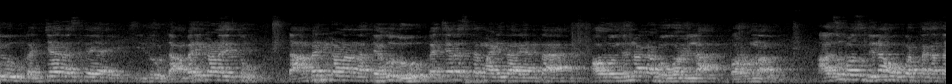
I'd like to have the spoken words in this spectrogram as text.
ಇವು ಕಚ್ಚಾ ರಸ್ತೆ ಇದು ಡಾಂಬರೀಕರಣ ಇತ್ತು. ಡಾಂಬರೀಕರಣ ತೆಗೆದು ಕಚ್ಚೆ ರಸ್ತೆ ಮಾಡಿದ್ದಾರೆ ಅಂತ ಅವ್ರು ಒಂದಿನ ಕಡೆ ಹೋಗೋರಿಲ್ಲ ಕೊರೋನಾ. ಆಜು ಬಾಜು ದಿನ ಹೋಗಿ ಬರ್ತಕ್ಕಂಥ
